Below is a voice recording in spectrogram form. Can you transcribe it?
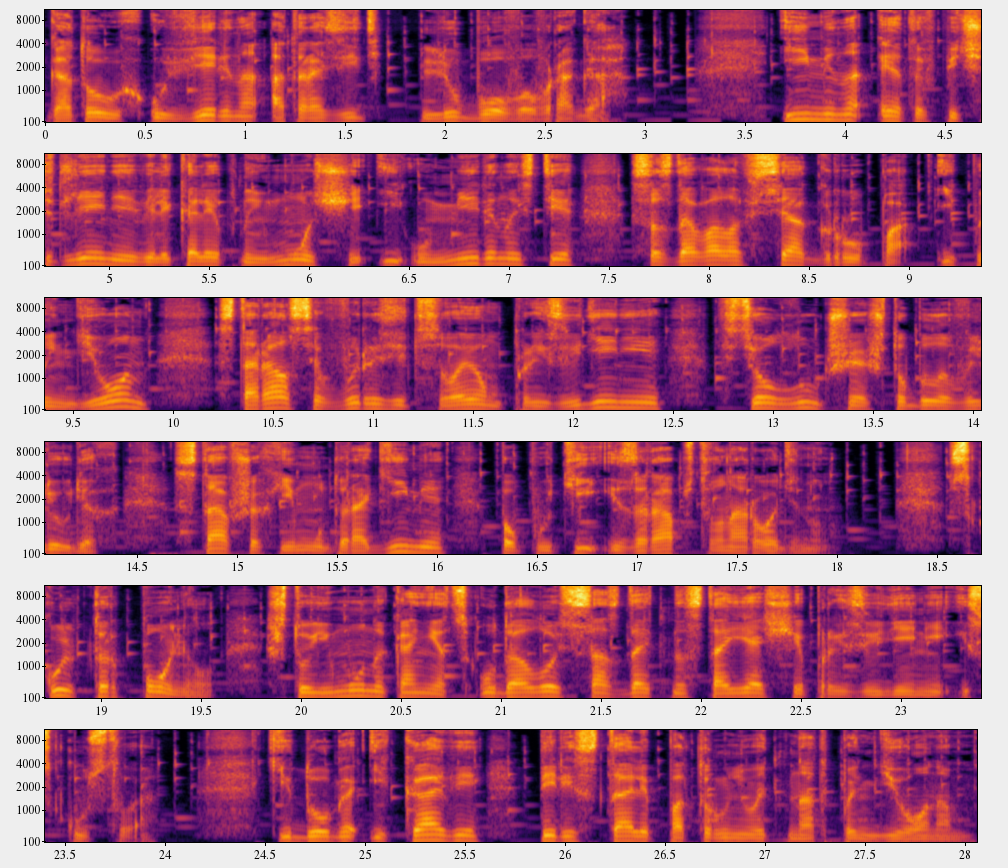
готовых уверенно отразить любого врага. Именно это впечатление великолепной мощи и умеренности создавала вся группа, и Пендион старался выразить в своем произведении все лучшее, что было в людях, ставших ему дорогими по пути из рабства на родину. Скульптор понял, что ему, наконец, удалось создать настоящее произведение искусства. Кидога и Кави перестали потрунивать над пандионом.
